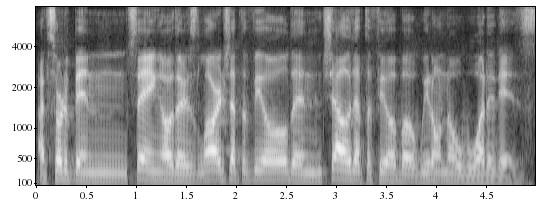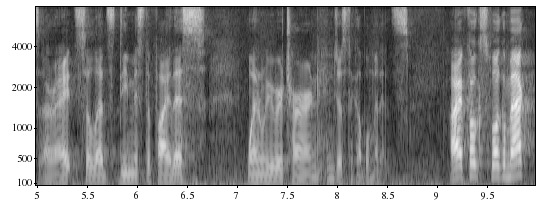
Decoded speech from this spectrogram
I've sort of been saying, oh, there's large depth of field and shallow depth of field, but we don't know what it is, all right? So let's demystify this when we return in just a couple minutes. All right, folks, welcome back.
